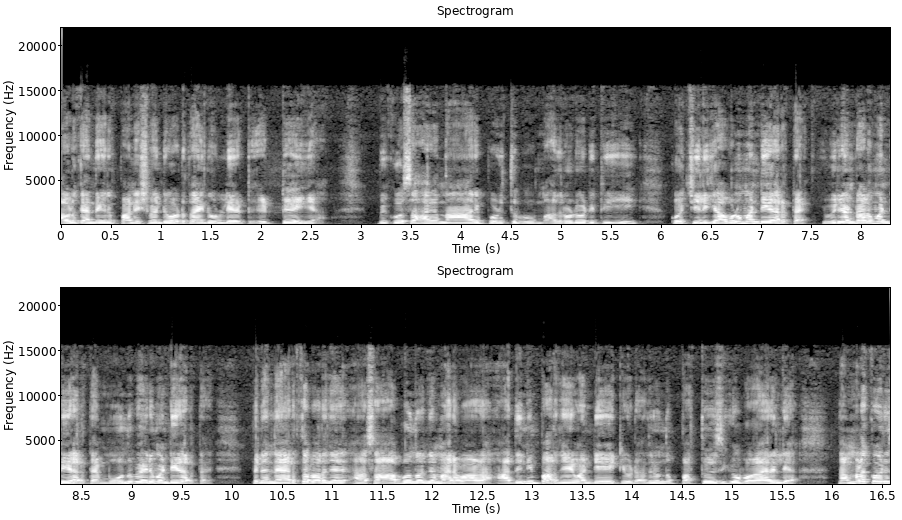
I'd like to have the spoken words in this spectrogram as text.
അവൾക്ക് എന്തെങ്കിലും പണിഷ്മെന്റ് കൊടുത്ത് അതിന്റെ ഉള്ളിൽ ഇട്ട് ഇട്ട് കഴിഞ്ഞാൽ ബിക്കോസ് ആകെ നാറി പൊഴുത്തു പോകും. അതിനോട് വേണ്ടിയിട്ട് ഈ കൊച്ചിയിലേക്ക് അവളും വണ്ടി കയറട്ടെ. ഇവർ രണ്ടാളും വണ്ടി കയറട്ടെ. മൂന്ന് പേരും വണ്ടി കയറട്ടെ. പിന്നെ നേരത്തെ പറഞ്ഞ സാബു എന്ന് പറഞ്ഞ മരവാഴ അതിനും പറഞ്ഞ് വണ്ടി കയറ്റി വിടും അതിനൊന്നും പത്ത് ദിവസത്തേക്ക് ഉപകാരമില്ല. നമ്മളൊക്കെ ഒരു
